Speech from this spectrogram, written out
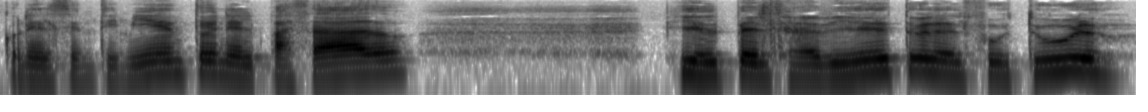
con el sentimiento en el pasado y el pensamiento en el futuro.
